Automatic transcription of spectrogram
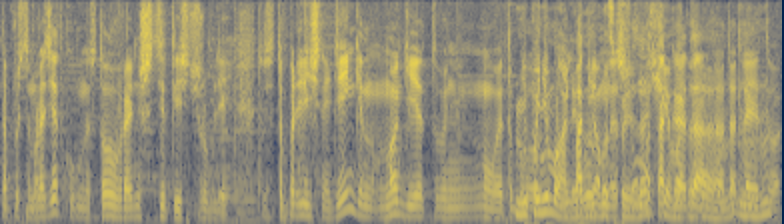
допустим, розетка умная стоила в районе 6 тысяч рублей. То есть это приличные деньги. Многие этого, ну, это Не понимали. Ну, подъемная господи, сумма такая, это, да, да. да, да, для Мгм. этого.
